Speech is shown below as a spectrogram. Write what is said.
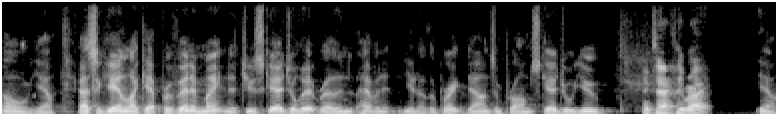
Oh yeah, that's again like that preventive maintenance. You schedule it rather than having it, you know, the breakdowns and problems schedule you. Exactly right. Yeah,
